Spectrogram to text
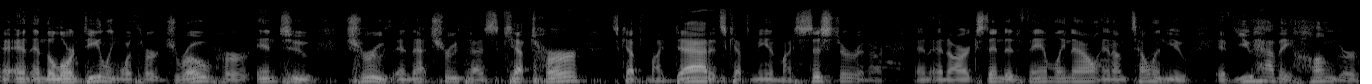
and, and the Lord dealing with her drove her into truth, and that truth has kept her. It's kept my dad. It's kept me and my sister and our and, and our extended family now. And I'm telling you, if you have a hunger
